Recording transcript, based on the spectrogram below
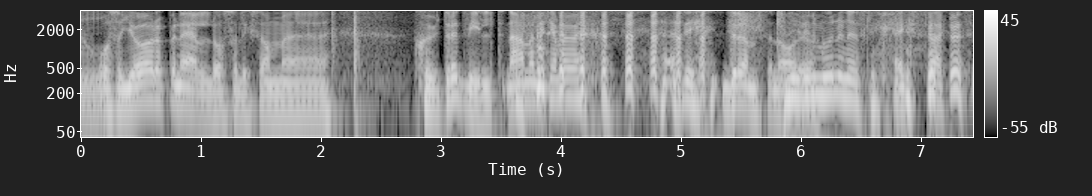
Mm. Och så gör upp en eld och så liksom eh, skjuter ett vilt. Nej men det kan man väl, drömscenario. Kniven i munnen älskling. Exakt.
